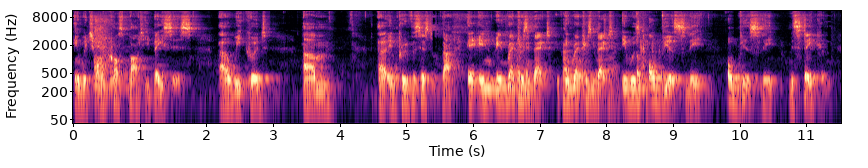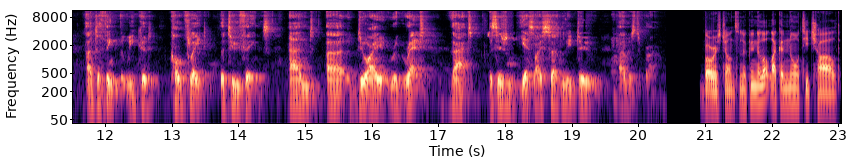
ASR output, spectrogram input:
in which, on a cross-party basis, we could um, uh, improve the system. Now, in, in retrospect, okay. in retrospect, it was obviously, obviously mistaken uh, to think that we could conflate the two things. And uh, do I regret that decision? Yes, I certainly do, uh, Mr. Brown. Boris Johnson looking a lot like a naughty child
